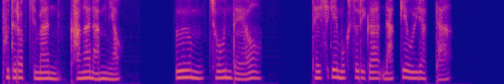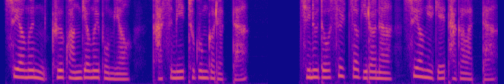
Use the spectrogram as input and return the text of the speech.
부드럽지만 강한 압력. 음, 좋은데요. 대식의 목소리가 낮게 울렸다. 수영은 그 광경을 보며 가슴이 두근거렸다. 진우도 슬쩍 일어나 수영에게 다가왔다.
